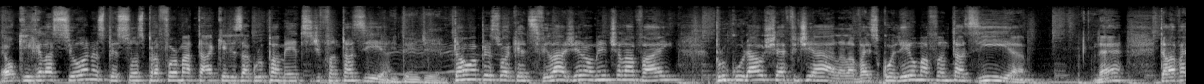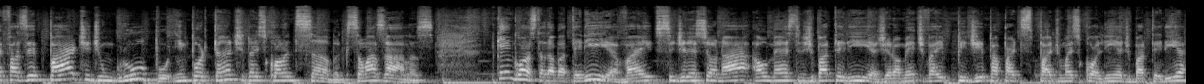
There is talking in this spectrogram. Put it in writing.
é o que relaciona as pessoas para formatar aqueles agrupamentos de fantasia. Entendi. Então a pessoa quer desfilar, geralmente ela vai procurar o chefe de ala, ela vai escolher uma fantasia. Né? Então ela vai fazer parte de um grupo importante da escola de samba, que são as alas. Quem gosta da bateria vai se direcionar ao mestre de bateria. Geralmente vai pedir para participar de uma escolinha de bateria,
